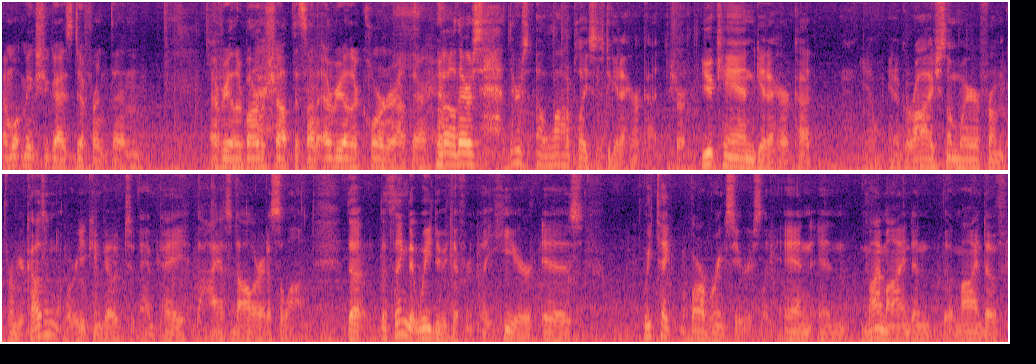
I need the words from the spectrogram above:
And what makes you guys different than every other barbershop that's on every other corner out there? well, there's there's a lot of places to get a haircut. Sure. You can get a haircut, you know, in a garage somewhere from from your cousin, or you can go to and pay the highest dollar at a salon. The the thing that we do differently here is we take barbering seriously, and in my mind and the mind of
